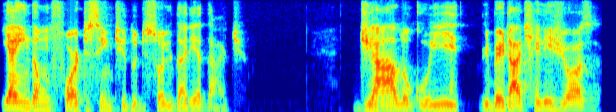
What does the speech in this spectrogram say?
e ainda um forte sentido de solidariedade. Diálogo e liberdade religiosa.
